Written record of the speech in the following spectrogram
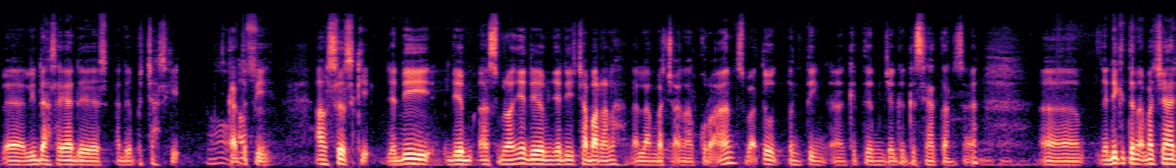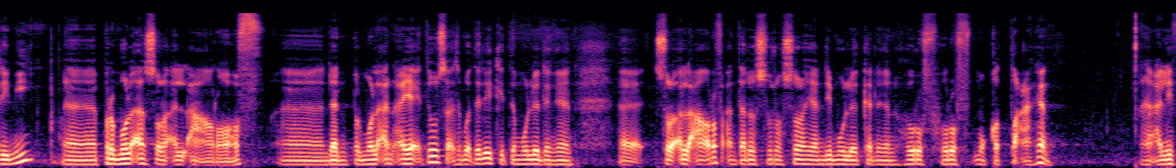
Uh, lidah saya ada ada pecah sikit oh, kat tepi. Ulcer sikit. Jadi dia uh, sebenarnya dia menjadi cabaranlah dalam bacaan Al-Quran sebab tu penting uh, kita menjaga kesihatan saya. Uh, jadi kita nak baca hari ini uh, permulaan surah Al-A'raf uh, dan permulaan ayat itu saya sebut tadi kita mula dengan uh, surah Al-A'raf antara surah-surah yang dimulakan dengan huruf-huruf muqatta'ah kan. Uh, alif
